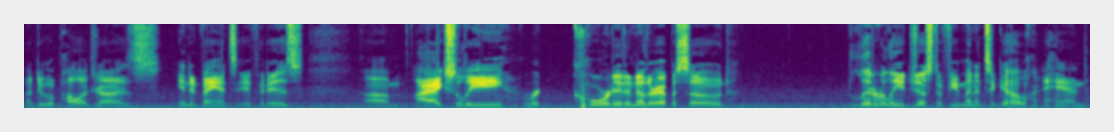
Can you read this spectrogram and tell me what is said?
I do apologize in advance if it is. Um, I actually recorded another episode literally just a few minutes ago and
